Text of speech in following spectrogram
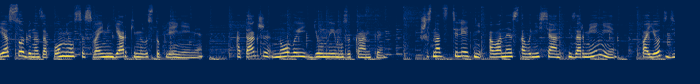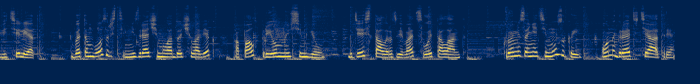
и особенно запомнился своими яркими выступлениями, а также новые юные музыканты. 16-летний Аванес Аванесян из Армении поет с 9 лет. В этом возрасте незрячий молодой человек попал в приемную семью, где и стал развивать свой талант. Кроме занятий музыкой, он играет в театре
